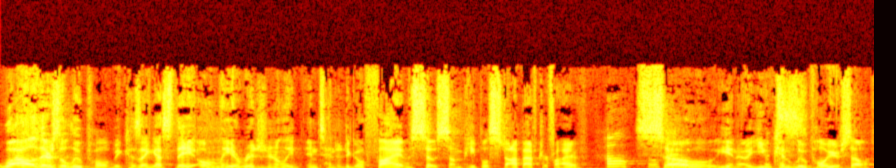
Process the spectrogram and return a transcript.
Well, there's a loophole because I guess they only originally intended to go five, so some people stop after five. Oh, okay. So, you know, you can loophole yourself,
